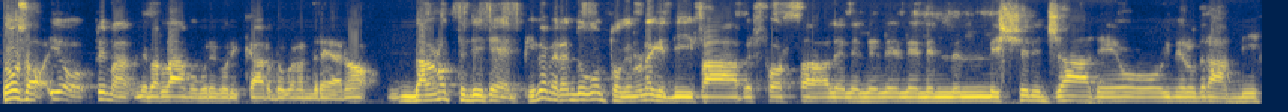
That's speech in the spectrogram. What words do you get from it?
Non lo so, io prima ne parlavamo pure con Riccardo, con Andrea, no? dalla notte dei tempi, poi mi rendo conto che non è che devi fare per forza le, le, le, le sceneggiate o i melodrammi,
